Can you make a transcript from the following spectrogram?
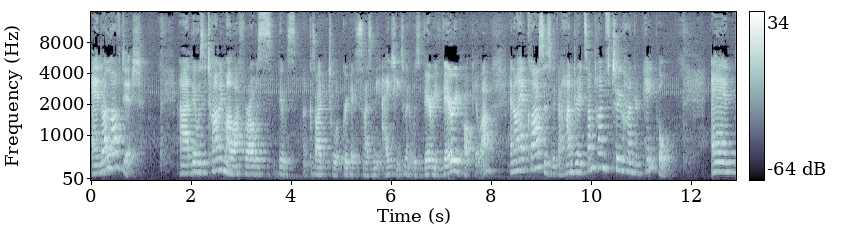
And I loved it. Uh, there was a time in my life where I was, there was, because I taught group exercise in the 80s when it was very, very popular, and I had classes with 100, sometimes 200 people. And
